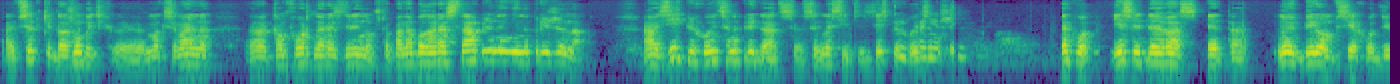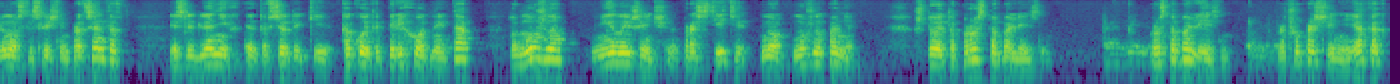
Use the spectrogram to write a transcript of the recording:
А все-таки должно быть э, максимально э, комфортно разделено, чтобы она была расслаблена и не напряжена. А здесь приходится напрягаться, согласитесь, здесь ну, приходится... Ну, так вот, если для вас это, ну берем всех вот 90 с лишним процентов, если для них это все-таки какой-то переходный этап, то нужно милые женщины, простите, но нужно понять, что это просто болезнь. Просто болезнь. Прошу прощения. Я как...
